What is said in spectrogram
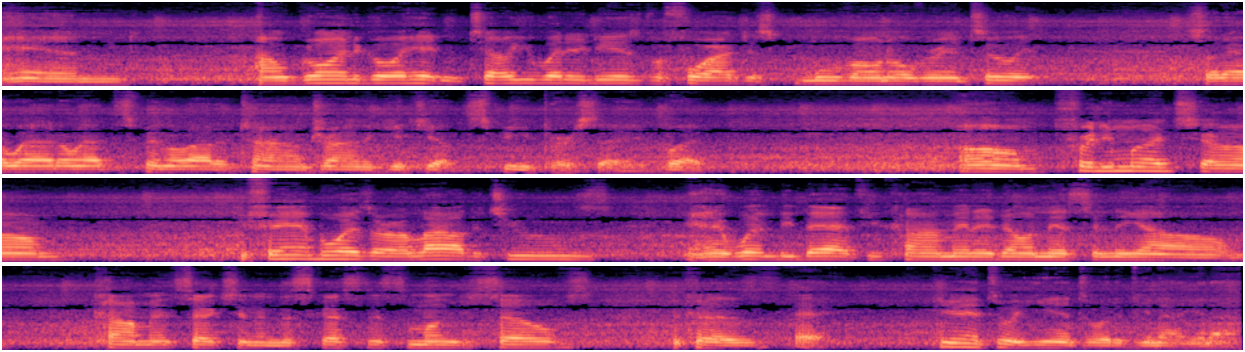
And I'm going to go ahead and tell you what it is before I just move on over into it. So that way I don't have to spend a lot of time trying to get you up to speed per se. But um, pretty much um, your fanboys are allowed to choose and it wouldn't be bad if you commented on this in the um, comment section and discuss this among yourselves. Because, hey, get into it, you're into it. If you're not, you're not.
